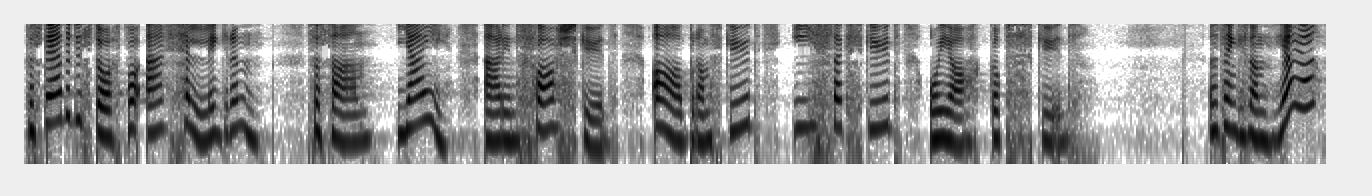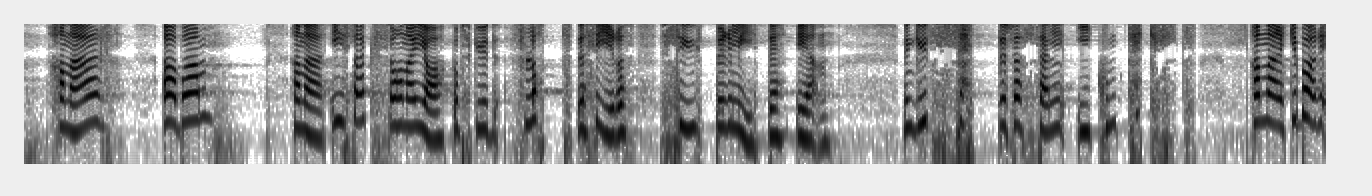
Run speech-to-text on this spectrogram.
'For stedet du står på, er hellig grunn.' Så sa han, 'Jeg er din fars Gud, Abrahams Gud, Isaks Gud og Jakobs Gud.' Og så tenker jeg sånn Ja, ja, han er Abraham, han er Isaks og han er Jakobs Gud. Flott. Det sier oss superlite igjen. Men Gud setter setter seg selv i kontekst. Han er ikke bare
